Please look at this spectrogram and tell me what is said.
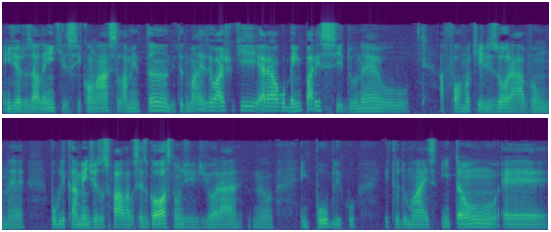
em Jerusalém que eles ficam lá se lamentando e tudo mais. Eu acho que era algo bem parecido, né? O, a forma que eles oravam, né? Publicamente Jesus fala: vocês gostam de, de orar no, em público e tudo mais. Então, é,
